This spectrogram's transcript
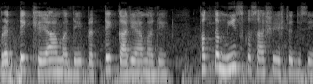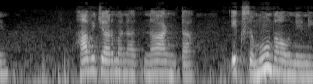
प्रत्येक खेळामध्ये प्रत्येक कार्यामध्ये फक्त मीच कसा श्रेष्ठ दिसेन? हा विचार मनात न आणता एक समूह भावनेने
